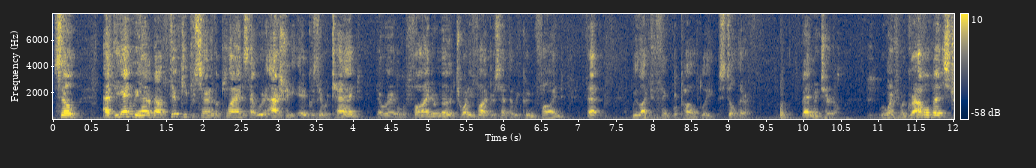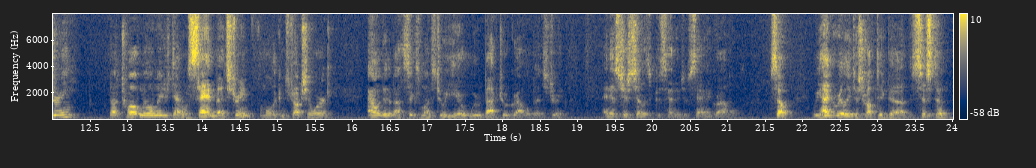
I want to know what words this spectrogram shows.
so at the end, we had about 50% of the plants that were actually, eh, because they were tagged, that we were able to find, or another 25% that we couldn't find, that we like to think were probably still there. Bed material. We went from a gravel bed stream, about 12 millimeters, down to a sand bed stream from all the construction work, and within about six months to a year, we were back to a gravel bed stream. And this just shows percentage of sand and gravel. So we hadn't really disrupted uh, the system.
